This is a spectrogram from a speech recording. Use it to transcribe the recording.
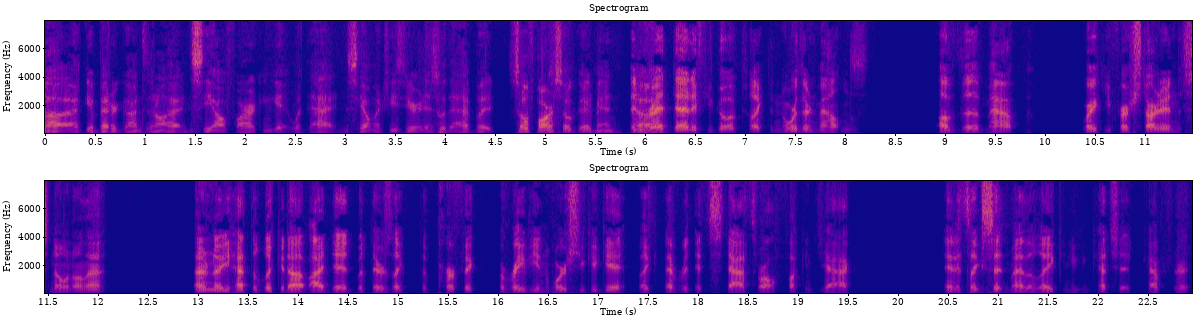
uh, get better guns and all that, and see how far I can get with that, and see how much easier it is with that. But so far, so good, man. In Uh, Red Dead, if you go up to like the northern mountains of the map, where you first started in the snow and all that, I don't know. You had to look it up. I did, but there's like the perfect Arabian horse you could get. Like every its stats are all fucking jacked, and it's like sitting by the lake, and you can catch it, and capture it.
